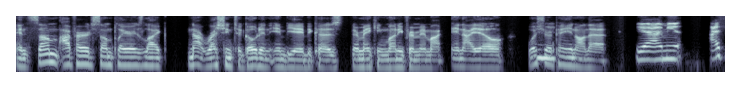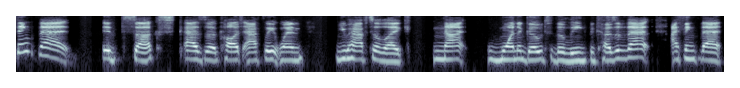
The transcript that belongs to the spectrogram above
And some I've heard some players like not rushing to go to an NBA because they're making money from NIL. What's mm-hmm. your opinion on that? Yeah, I mean, I think that it sucks as a college athlete when you have to like not want to go to the league because of that. I think that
